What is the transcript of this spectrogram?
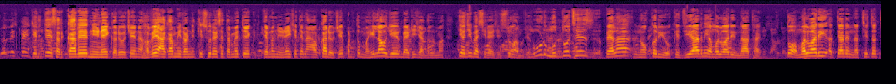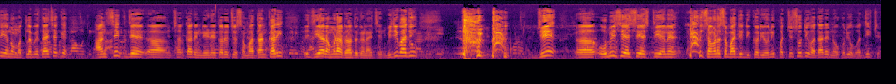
જે સરકારે નિર્ણય કર્યો છે અને હવે આગામી રણનીતિ શું રહેશે, તમે તો એક તેમનો નિર્ણય છે, તેને આવકાર્યો છે, પરંતુ મહિલાઓ જે બેઠી છે આંદોલનમાં, તે હજી બેસી રહે છે. શું આનું મૂળ મુદ્દો છે પહેલા નોકરીઓ, કે જીઆરની અમલવારી ના થાય. તો અમલવારી અત્યારે નથી થતી, એનો મતલબ એ થાય છે કે આંશિક જે સરકારે નિર્ણય કર્યો છે, સમાધાનકારી, એ જીઆર હમણાં રદ ગણાય છે. બીજી બાજુ, જે ઓબીસી, એસસી, એસટી અને સવર્ણ સમાજની દીકરીઓની પચીસોથી વધારે નોકરીઓ વધી છે.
